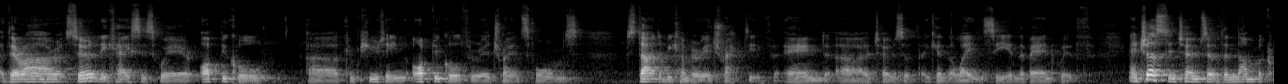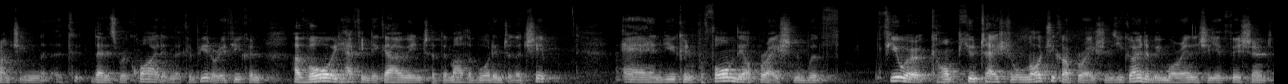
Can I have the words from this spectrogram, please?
there are certainly cases where optical uh, computing, optical Fourier transforms, start to become very attractive and uh, in terms of again the latency and the bandwidth. And just in terms of the number crunching that is required in the computer if you can avoid having to go into the motherboard into the chip and you can perform the operation with fewer computational logic operations you're going to be more energy efficient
